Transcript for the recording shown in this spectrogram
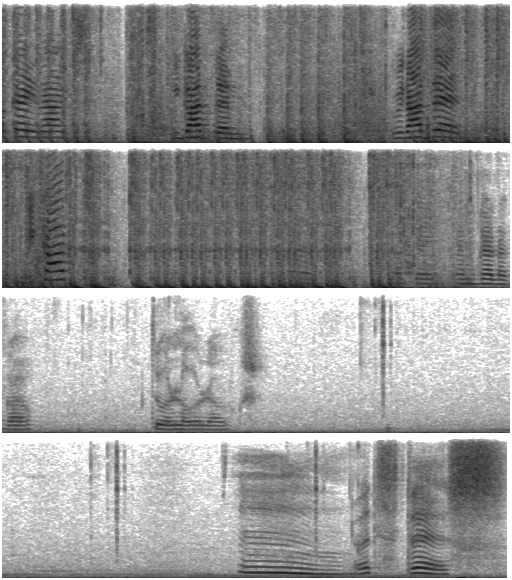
Okay, nice. We got them. We got it. We got. Okay, I'm gonna go to loadouts. Hmm, what's this?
